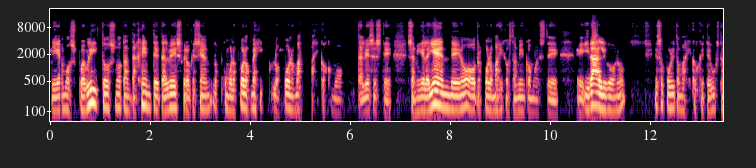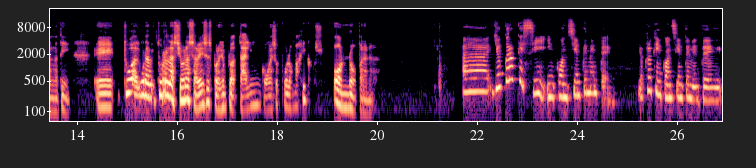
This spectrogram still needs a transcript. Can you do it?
digamos, pueblitos, no tanta gente tal vez, pero que sean los, como los pueblos, México, los pueblos mágicos como tal vez este San Miguel Allende, ¿no? Otros pueblos mágicos también como este eh, Hidalgo, ¿no? esos pueblitos mágicos que te gustan a ti. Eh, ¿tú, alguna, ¿Tú relacionas a veces, por ejemplo, a Tallinn con esos pueblos mágicos o no para nada? Ah, yo creo que sí, inconscientemente. Yo creo que inconscientemente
